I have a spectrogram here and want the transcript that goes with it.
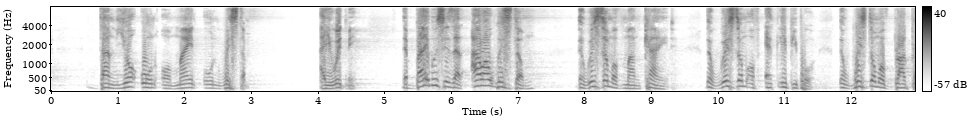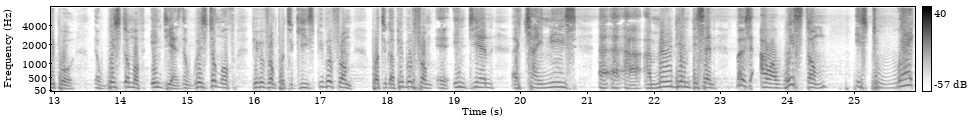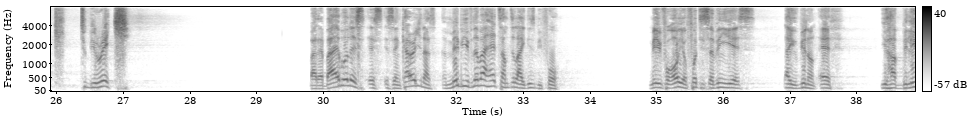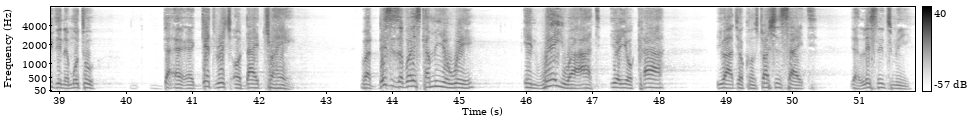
than your own or mine own wisdom. Are you with me? The Bible says that our wisdom, the wisdom of mankind, the wisdom of earthly people, the wisdom of black people, the wisdom of Indians, the wisdom of people from Portuguese, people from Portugal, people from uh, Indian, uh, Chinese, uh, uh, uh American descent. But our wisdom is to work to be rich. But the Bible is, is, is encouraging us. And maybe you've never heard something like this before. Maybe for all your 47 years that you've been on earth, you have believed in the motto, uh, get rich or die trying. But this is a voice coming your way in where you are at. You're in your car, you're at your construction site, you're listening to me.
